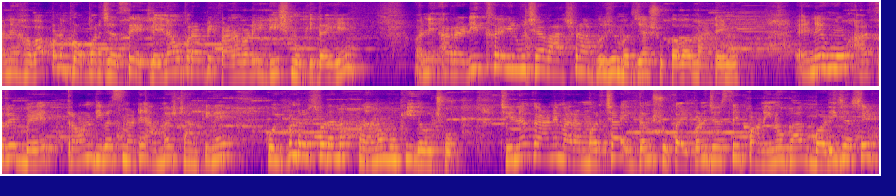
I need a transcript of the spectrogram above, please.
અને હવા પણ પ્રોપર જશે એટલે એના ઉપર આપણી કાણાવાળી ડીશ મૂકી દઈએ. અને આ રેડી થયેલું છે આ વાસણ આપણું છે મરચાં સુકવવા માટેનું. એને હું આશરે બે, ત્રણ દિવસ માટે આમ જ ઢાંકીને કોઈ પણ રસોડાના ખૂણામાં મૂકી દઉં છું. જેના કારણે મારા મરચાં એકદમ સુકાઈ પણ જશે, પાણીનો ભાગ બળી જશે.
